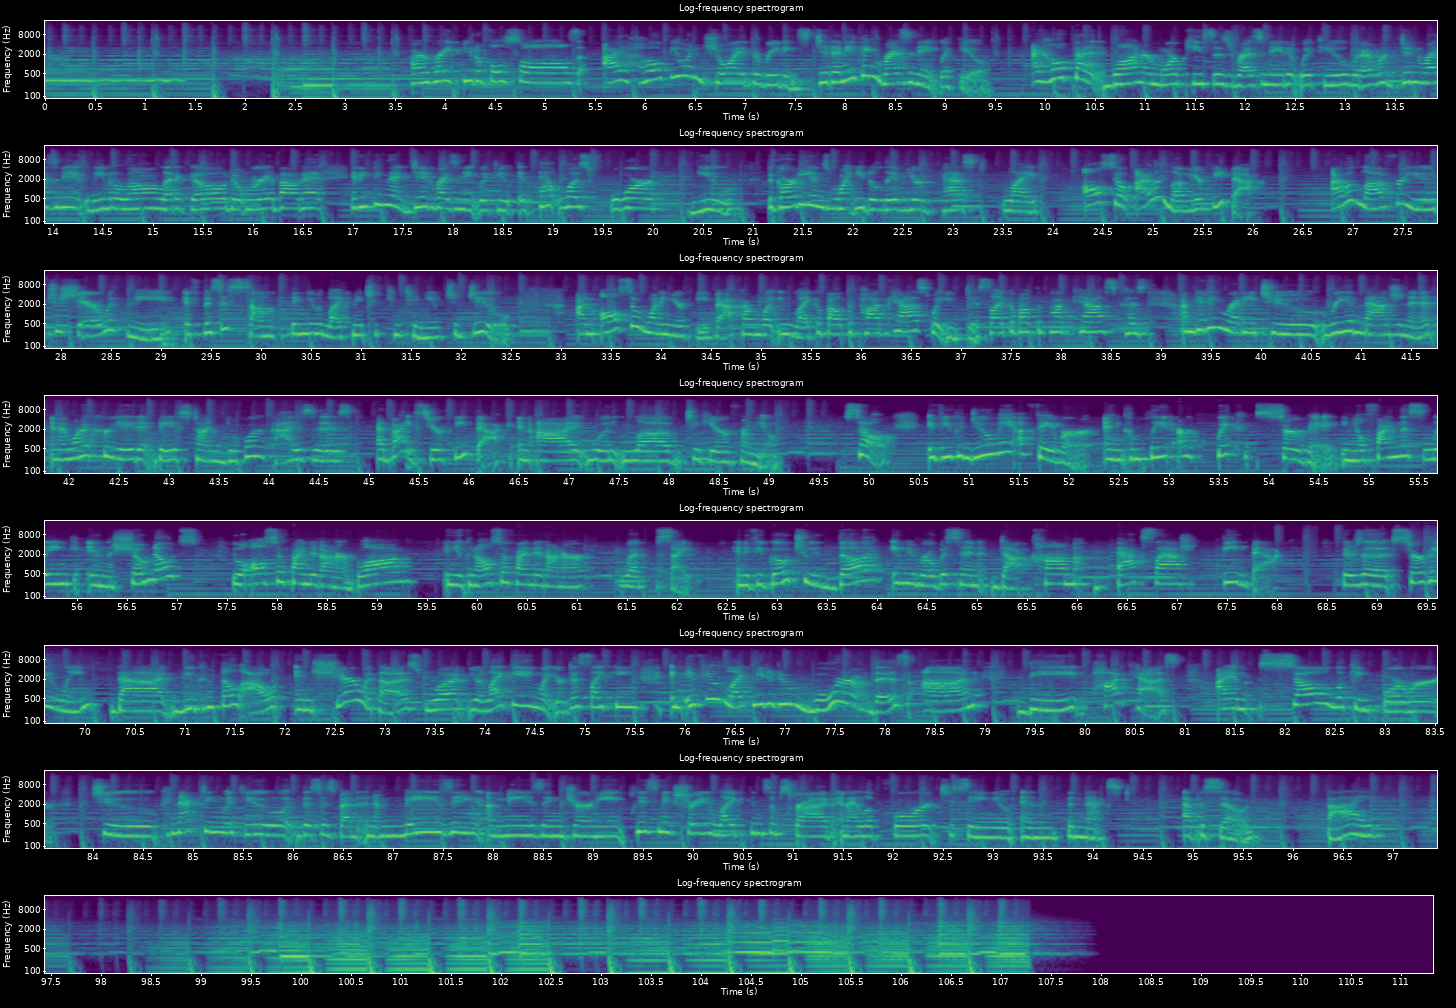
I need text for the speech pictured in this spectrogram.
All right, beautiful souls. I hope you enjoyed the readings. Did anything resonate with you? I hope that one or more pieces resonated with you. Whatever didn't resonate, leave it alone, let it go, don't worry about it. Anything that did resonate with you, it, that was for you. The Guardians want you to live your best life. Also, I would love your feedback. I would love for you to share with me if this is something you would like me to continue to do. I'm also wanting your feedback on what you like about the podcast, what you dislike about the podcast, because I'm getting ready to reimagine it and I want to create it based on your guys' advice, your feedback, and I would love to hear from you. So, if you can do me a favor and complete our quick survey, and you'll find this link in the show notes, you'll also find it on our blog, and you can also find it on our website. And if you go to theamyrobeson.com backslash feedback, there's a survey link that you can fill out and share with us what you're liking, what you're disliking. And if you'd like me to do more of this on the podcast, I am so looking forward to connecting with you. This has been an amazing, amazing journey. Please make sure you like and subscribe, and I look forward to seeing you in the next episode. Bye.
